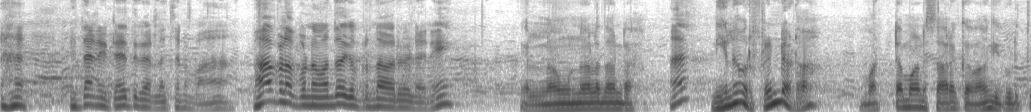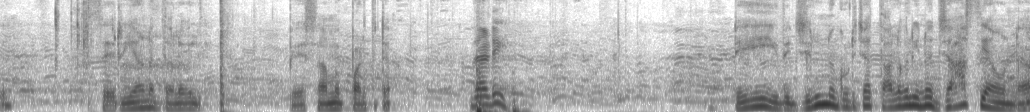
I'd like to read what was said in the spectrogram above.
இதான் நீ டேத்துக்கு வர லட்சணமா? மாப்பிள்ளை பொண்ணு வந்ததுக்கு அப்புறம் தான் வருவேடா நீ. எல்லாம் உன்னால தான்டா. நீ எல்லாம் ஒரு ஃப்ரெண்டாடா மட்டமான சரக்கை வாங்கி கொடுத்து சரியான தலைவலி. பேசாம படுத்துட்டேன். டாடி டேய் இது ஜில்னு குடிச்சா தலைவலி இன்னும் ஜாஸ்தி ஆகும்டா.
